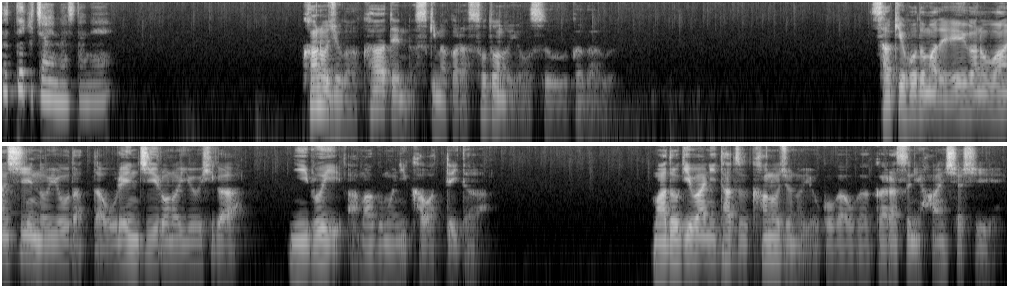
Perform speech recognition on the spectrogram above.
降ってきちゃいましたね。彼女がカーテンの隙間から外の様子を伺う。先ほどまで映画のワンシーンのようだったオレンジ色の夕日が鈍い雨雲に変わっていた。窓際に立つ彼女の横顔がガラスに反射し、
